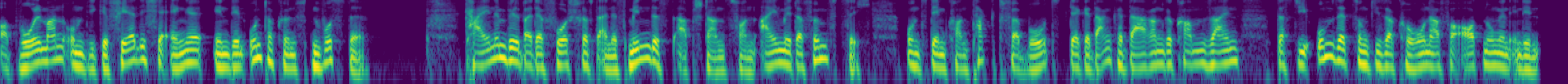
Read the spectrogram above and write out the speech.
obwohl man um die gefährliche Enge in den Unterkünften wusste. Keinem will bei der Vorschrift eines Mindestabstands von 1,50 Meter und dem Kontaktverbot der Gedanke daran gekommen sein, dass die Umsetzung dieser Corona-Verordnungen in den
